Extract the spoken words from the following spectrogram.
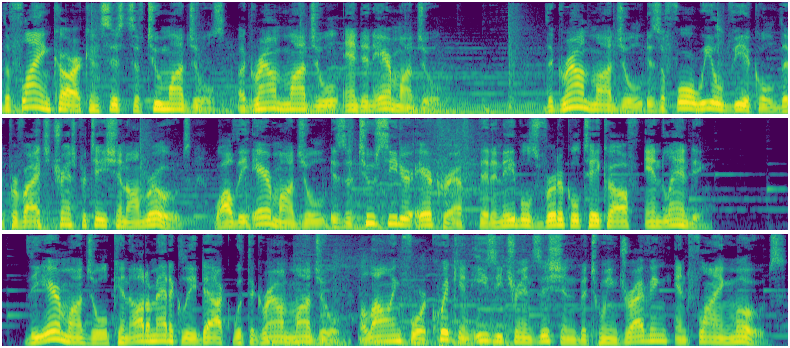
The flying car consists of two modules, a ground module and an air module. The ground module is a four-wheeled vehicle that provides transportation on roads, while the air module is a two-seater aircraft that enables vertical takeoff and landing. The air module can automatically dock with the ground module, allowing for a quick and easy transition between driving and flying modes.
